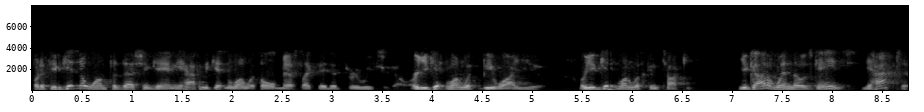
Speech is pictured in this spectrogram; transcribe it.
But if you get in a one possession game, you happen to get in one with Ole Miss like they did three weeks ago, or you get in one with BYU, or you get in one with Kentucky, you got to win those games. You have to.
